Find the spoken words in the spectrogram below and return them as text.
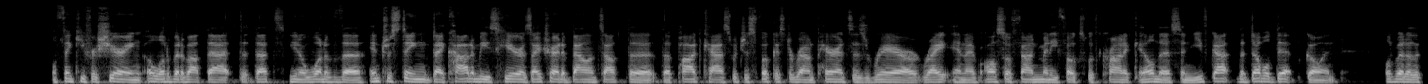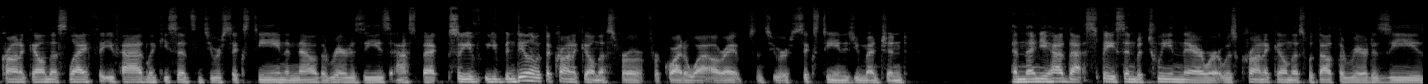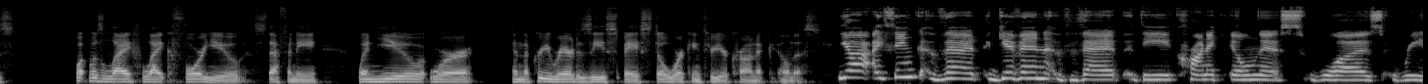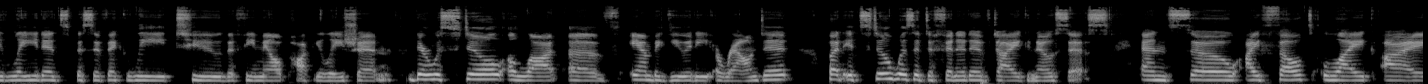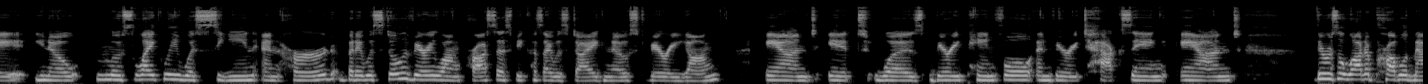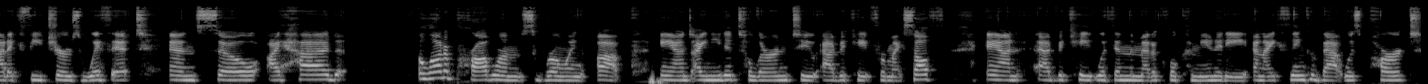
Well, thank you for sharing a little bit about that. that. That's you know one of the interesting dichotomies here as I try to balance out the the podcast, which is focused around parents is rare, right? And I've also found many folks with chronic illness, and you've got the double dip going. A little bit of the chronic illness life that you've had, like you said, since you were 16, and now the rare disease aspect. So you've you've been dealing with the chronic illness for for quite a while, right? Since you were 16, as you mentioned. And then you had that space in between there where it was chronic illness without the rare disease what was life like for you, Stephanie, when you were in the pre rare disease space, still working through your chronic illness? Yeah, I think that given that the chronic illness was related specifically to the female population, there was still a lot of ambiguity around it, but it still was a definitive diagnosis. And so I felt like I, you know, most likely was seen and heard, but it was still a very long process because I was diagnosed very young and it was very painful and very taxing. And there was a lot of problematic features with it. And so I had a lot of problems growing up, and I needed to learn to advocate for myself and advocate within the medical community. And I think that was part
